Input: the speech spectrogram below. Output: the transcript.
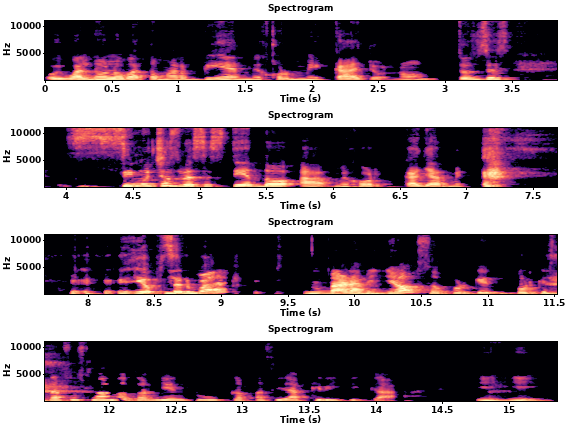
o igual no lo va a tomar bien, mejor me callo, ¿no? Entonces, sí muchas veces tiendo a mejor callarme y observar. Maravilloso, porque, porque estás usando también tu capacidad crítica y,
